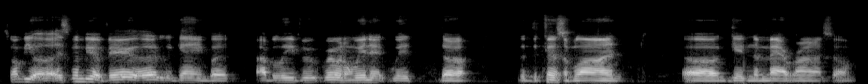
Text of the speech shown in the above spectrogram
It's going to be a it's going to be a very ugly game, but I believe we're going to win it with the the defensive line uh, getting the Matt Ryan. So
